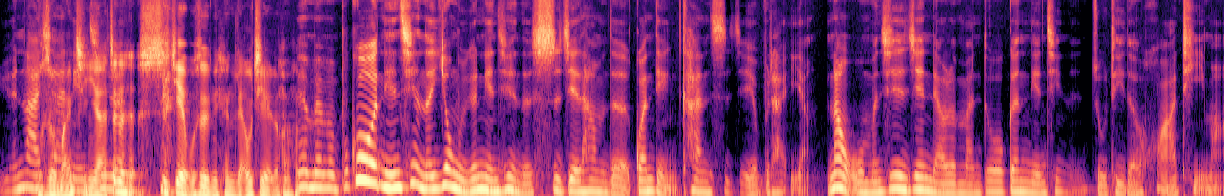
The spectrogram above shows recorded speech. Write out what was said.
原来是蛮惊讶，这个世界不是你很了解的吗？没有没有没有，不过年轻人的用语跟年轻人的世界，他们的观点看世界又不太一样。那我们其实今天聊了蛮多跟年轻人主题的话题嘛。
